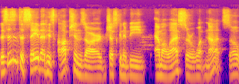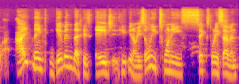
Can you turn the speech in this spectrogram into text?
this isn't to say that his options are just going to be MLS or whatnot. So I think given that his age, he, you know, he's only 26, 27,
